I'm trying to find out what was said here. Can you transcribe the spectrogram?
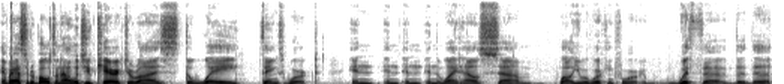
Ambassador Bolton, how would you characterize the way things worked in in in, in the White House um, while you were working for with uh, the the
